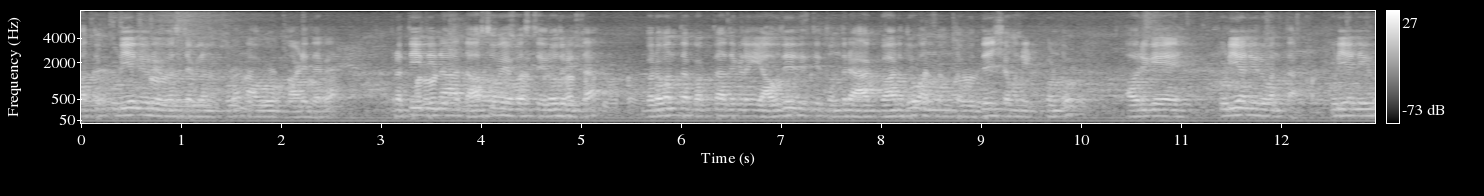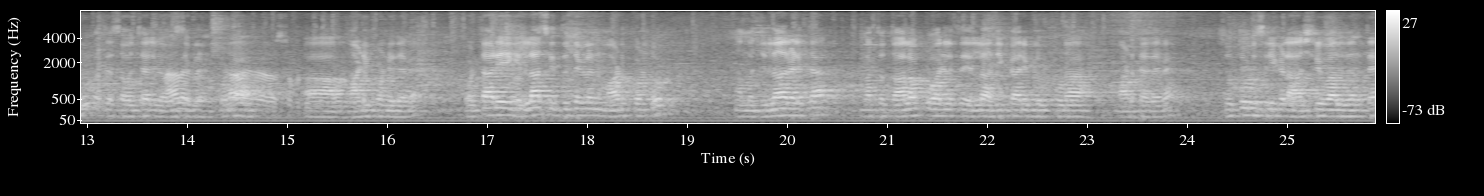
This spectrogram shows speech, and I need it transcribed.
ಮತ್ತು ಕುಡಿಯ ನೀರು ವ್ಯವಸ್ಥೆಗಳನ್ನು ಕೂಡ ನಾವು ಮಾಡಿದ್ದೇವೆ. ಪ್ರತಿದಿನ ದಾಸೋಹ ವ್ಯವಸ್ಥೆ ಇರೋದರಿಂದ ಬರುವಂಥ ಭಕ್ತಾದಿಗಳಿಗೆ ಯಾವುದೇ ರೀತಿ ತೊಂದರೆ ಆಗಬಾರ್ದು ಅನ್ನುವಂಥ ಉದ್ದೇಶವನ್ನು ಇಟ್ಕೊಂಡು ಅವರಿಗೆ ಕುಡಿಯ ನೀರು ಅಂತ, ಕುಡಿಯ ನೀರು ಮತ್ತು ಶೌಚಾಲಯ ವ್ಯವಸ್ಥೆಗಳನ್ನು ಕೂಡ ಮಾಡಿಕೊಂಡಿದ್ದೇವೆ. ಒಟ್ಟಾರೆ ಎಲ್ಲ ಸಿದ್ಧತೆಗಳನ್ನು ಮಾಡಿಕೊಂಡು ನಮ್ಮ ಜಿಲ್ಲಾಡಳಿತ ಮತ್ತು ತಾಲೂಕು ಆಡಳಿತ ಎಲ್ಲ ಅಧಿಕಾರಿಗಳು ಕೂಡ ಮಾಡ್ತಾ ಇದ್ದೇವೆ. ಸುತ್ತೂರು ಶ್ರೀಗಳ ಆಶೀರ್ವಾದದಂತೆ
